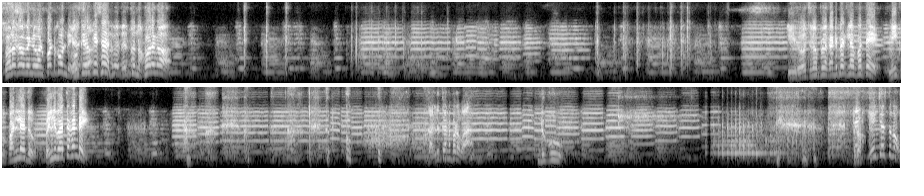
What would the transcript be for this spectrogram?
త్వరగా వెళ్ళి వాడిని పట్టుకోండి. Okay, okay, sir. వెళ్తున్నాం. త్వరగా. ఈ రోజు లోపల కనిపెట్టలేకపోతే మీకు పని లేదు. వెళ్ళి వెతకండి. కళ్ళు కనపడవా? నువ్వు ఏం చేస్తున్నావు?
